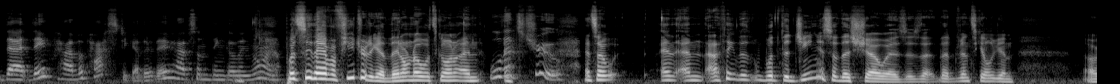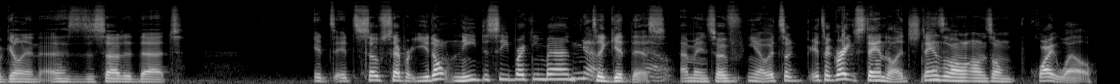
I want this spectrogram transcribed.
that they have a past together. They have something going on. But see, they have a future together. They don't know what's going on, and Well, that's true. and so, and and I think that what the genius of this show is is that, that Vince Gilligan or Gillian has decided that it's it's so separate. You don't need to see Breaking Bad No, to get this. no. I mean, so if, you know, it's a it's a great standalone. It stands alone on its own quite well,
